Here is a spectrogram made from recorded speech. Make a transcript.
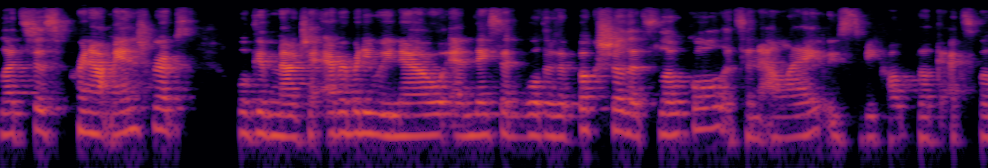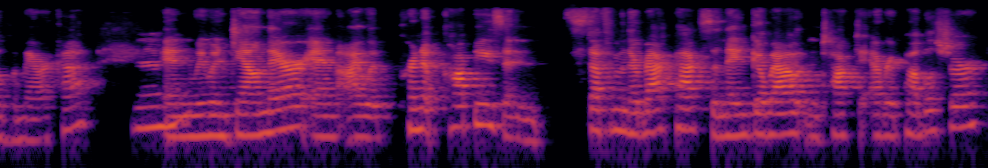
let's just print out manuscripts. We'll give them out to everybody we know. And they said, well, there's a book show that's local. It's in LA. It used to be called Book Expo of America. Mm-hmm. And we went down there and I would print up copies and stuff them in their backpacks and they'd go out and talk to every publisher.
